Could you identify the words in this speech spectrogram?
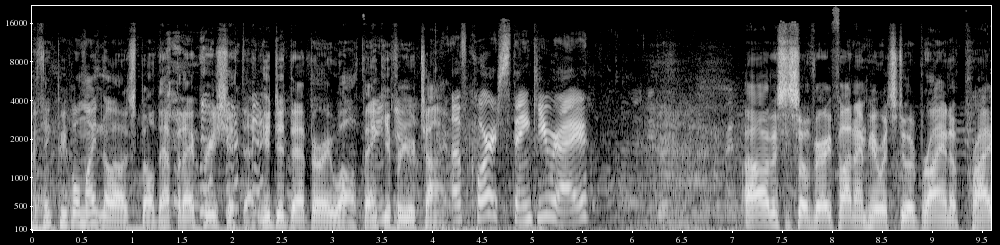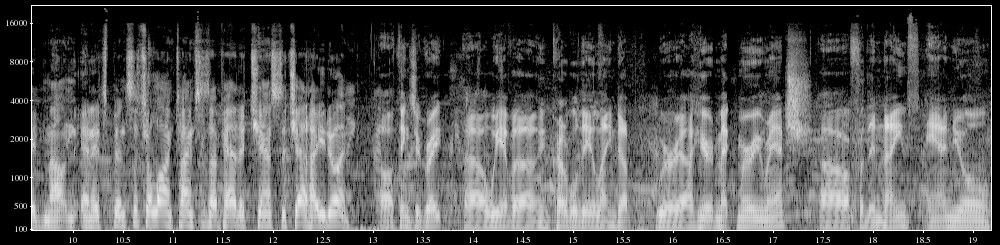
I think people might know how to spell that, but I appreciate that. You did that very well. Thank, you for your time. Of course. Thank you, Ray. Oh, this is so very fun. I'm here with Stuart Bryan of Pride Mountain, and it's been such a long time since I've had a chance to chat. How you doing? Oh, things are great. Uh, we have an incredible day lined up. We're uh, here at MacMurray Ranch uh, for the ninth annual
